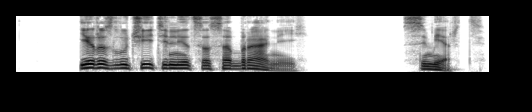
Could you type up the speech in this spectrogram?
и разлучительница собраний — смерть.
